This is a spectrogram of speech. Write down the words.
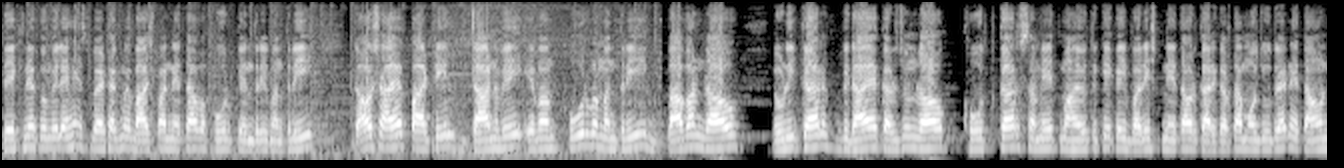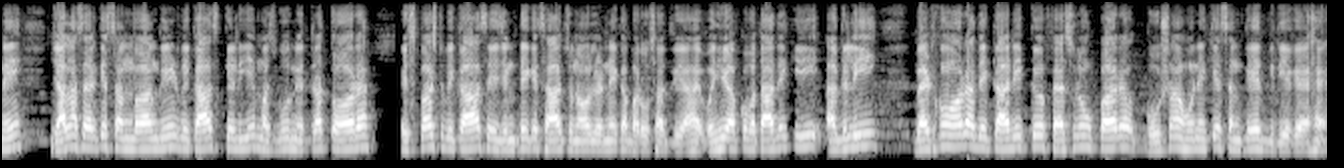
देखने को मिले हैं। इस बैठक में भाजपा नेता व पूर्व केंद्रीय मंत्री राव साहेब, पाटिल, दानवे एवं पूर्व मंत्री बावन राव रुड़ीकर विधायक अर्जुन राव खोतकर समेत महायुति के कई वरिष्ठ नेता और कार्यकर्ता मौजूद रहे। नेताओं ने जालना शहर के सर्वांगीण विकास के लिए मज़बूत नेतृत्व और स्पष्ट विकास एजेंडे के साथ चुनाव लड़ने का भरोसा दिया है। वहीं आपको बता दें कि अगली बैठकों और आधिकारिक फैसलों पर घोषणा होने के संकेत भी दिए गए हैं।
